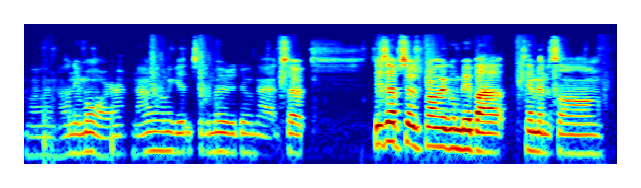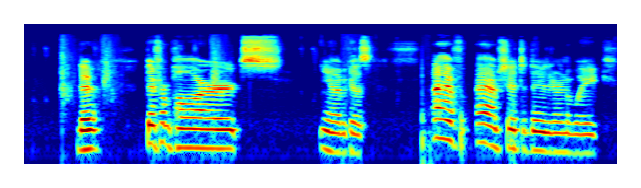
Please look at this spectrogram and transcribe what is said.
Not anymore. Now I want to get into the mood of doing that. So this episode's probably going to be about 10 minutes long. Di different parts, you know, because I have I have shit to do during the week.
